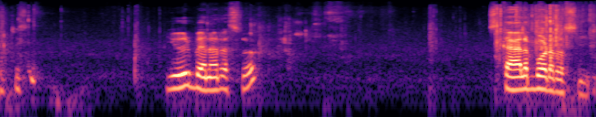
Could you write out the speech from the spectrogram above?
వచ్చేసి ప్యూర్ బెనారస్లో స్కాలప్ బోర్డర్ వస్తుంది.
